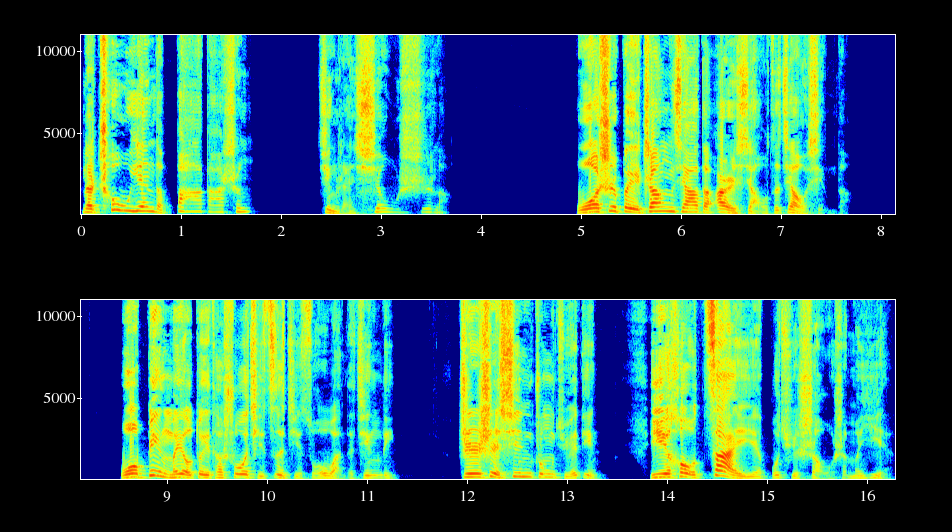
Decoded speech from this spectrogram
那抽烟的吧嗒声竟然消失了。我是被张家的二小子叫醒的，我并没有对他说起自己昨晚的经历，只是心中决定，以后再也不去守什么夜了，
